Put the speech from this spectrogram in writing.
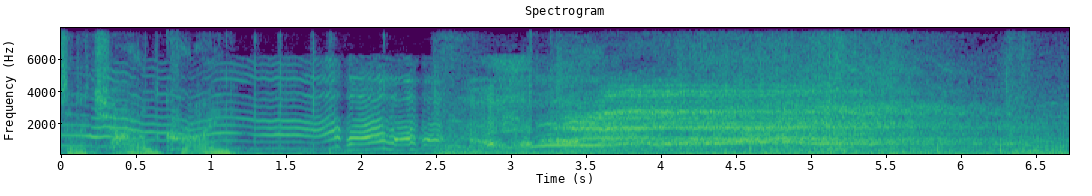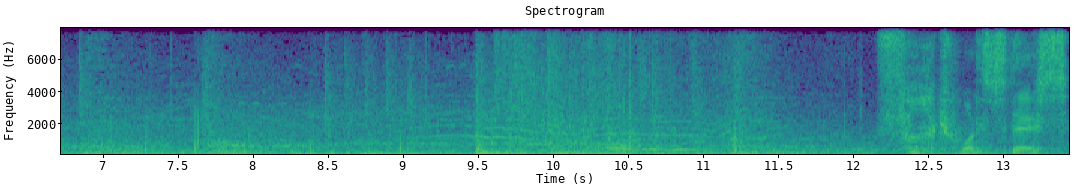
Is that a child crying? What is this?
